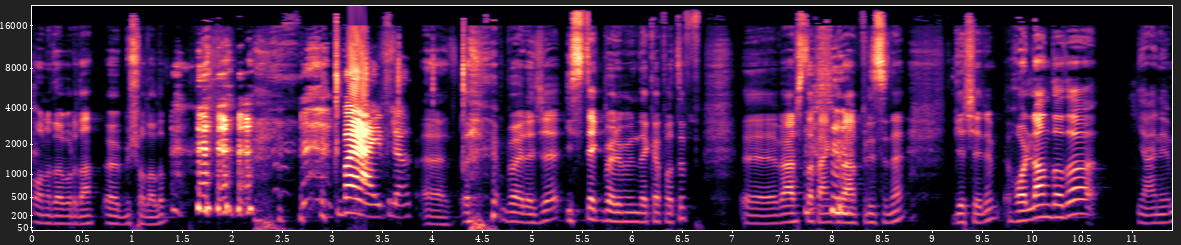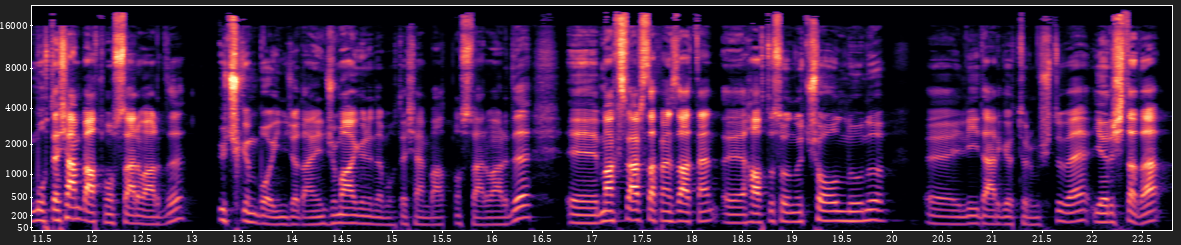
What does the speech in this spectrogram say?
Onu da buradan övmüş olalım. Bayağı iyi pilot. Evet. Böylece istek bölümünü de kapatıp e, Verstappen Grand Prix'sine geçelim. Hollanda'da yani muhteşem bir atmosfer vardı. 3 gün boyunca da hani cuma günü de muhteşem bir atmosfer vardı. E, Max Verstappen zaten e, hafta sonu çoğunluğunu e, lider götürmüştü ve yarışta da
